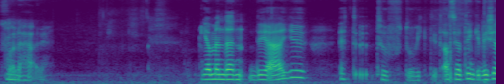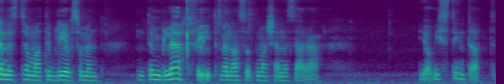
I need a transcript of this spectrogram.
för Mm. det här. Ja men den, det är ju ett tufft och viktigt. Alltså jag tänker det kändes som att det blev som en, inte en blöt filt men alltså att man känner så här. Jag visste inte att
